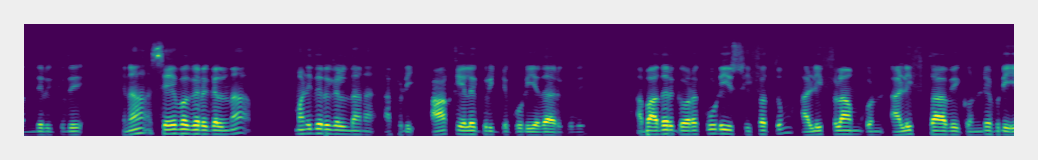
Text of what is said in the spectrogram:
வந்திருக்குது. ஏன்னா சேவகர்கள்னா மனிதர்கள் தானே. அப்படி ஆக்கிலை குறிக்கக்கூடியதா இருக்குது. அப்ப அதற்கு வரக்கூடிய சிஃபத்தும் அலிஃப்லாம் கொண்டு அலிஃப்தாவை கொண்டு எப்படி?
